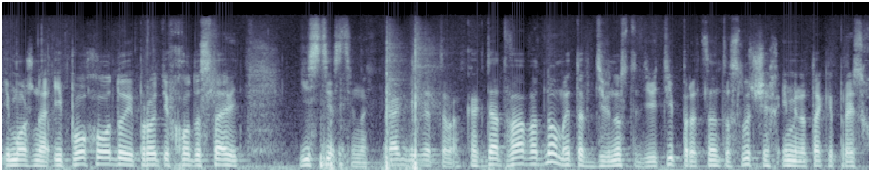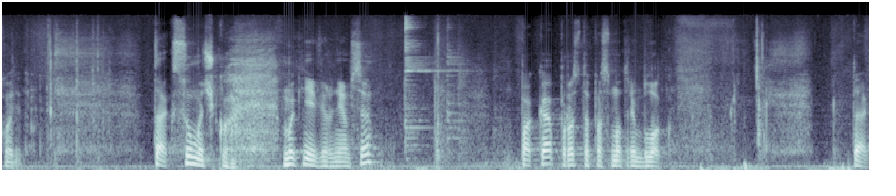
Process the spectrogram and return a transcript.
И можно и по ходу, и против хода ставить. Естественно, как без этого? Когда два в одном, это в 99% случаях именно так и происходит. Так, сумочку, мы к ней вернемся. Пока просто посмотрим блок. Так,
